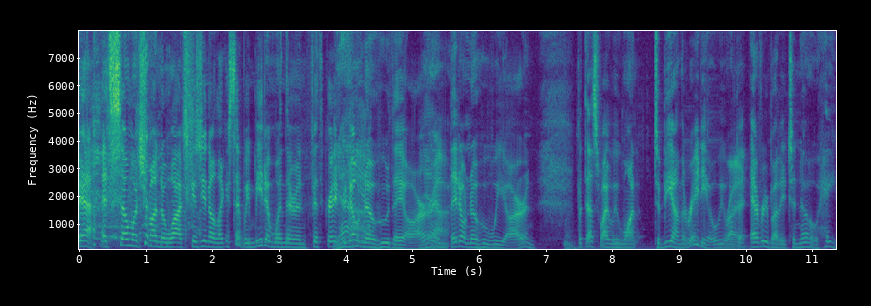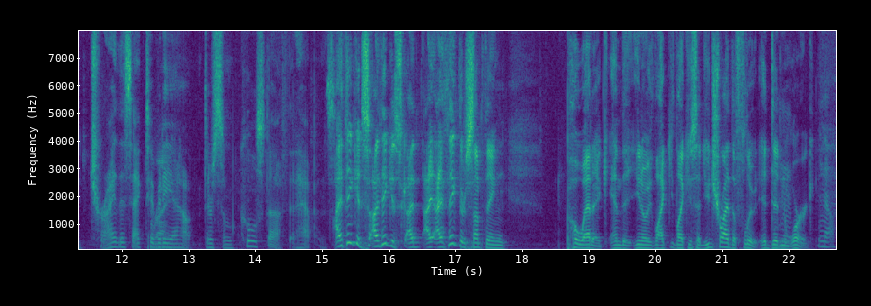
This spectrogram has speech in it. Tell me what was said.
yeah, it's so much fun to watch because you know, like I said, we meet them when they're in fifth grade. Yeah. We don't know who they are, Yeah. and they don't know who we are, and but that's why we want to be on the radio. We want Right. to, everybody to know, hey, try this activity Right. out. There's some cool stuff that happens. I think it's. I think it's. I, I I think there's something poetic and that you know, like like you said, you tried the flute, it didn't mm-hmm. work. No.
